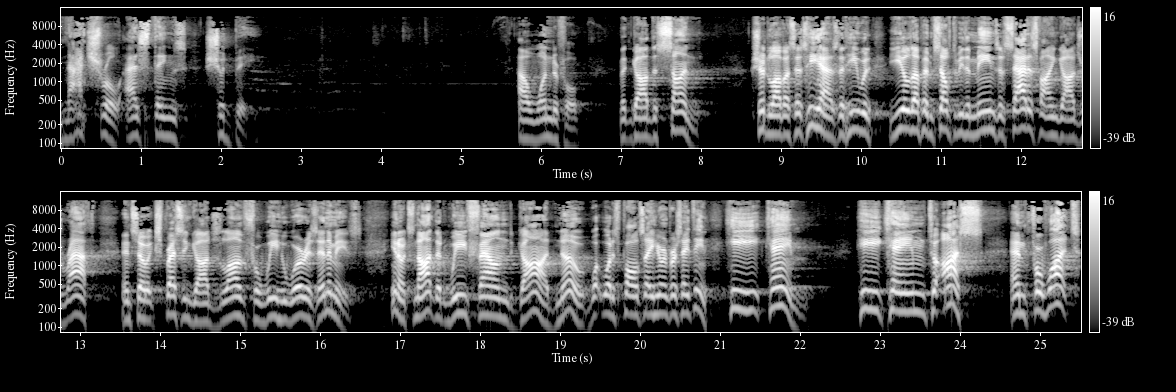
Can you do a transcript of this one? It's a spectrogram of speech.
natural as things should be. How wonderful that God the Son should love us as He has, that He would yield up Himself to be the means of satisfying God's wrath and so expressing God's love for we who were His enemies. You know, it's not that we found God. No. What, what does Paul say here in verse 18? He came. He came to us. And for what?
